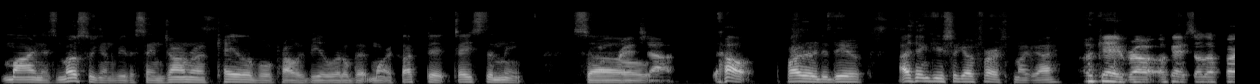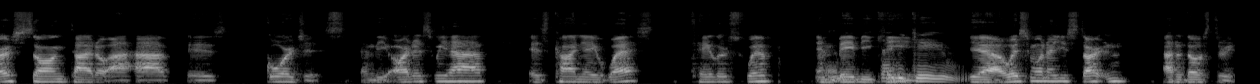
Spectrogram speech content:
mine is mostly going to be the same genre. Caleb will probably be a little bit more eclectic taste than me. branch So, out. without to do. I think you should go first, my guy. Okay, bro. Okay, so the first song title I have is Gorgeous. And the artist we have is Kanye West, Taylor Swift, and And Baby Baby Keem. Yeah, which one are you starting out of those three?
